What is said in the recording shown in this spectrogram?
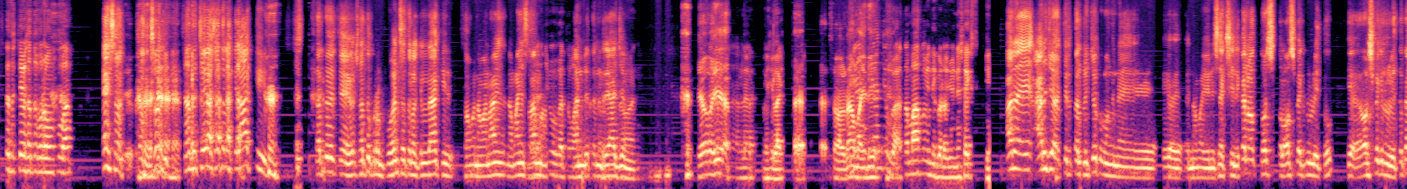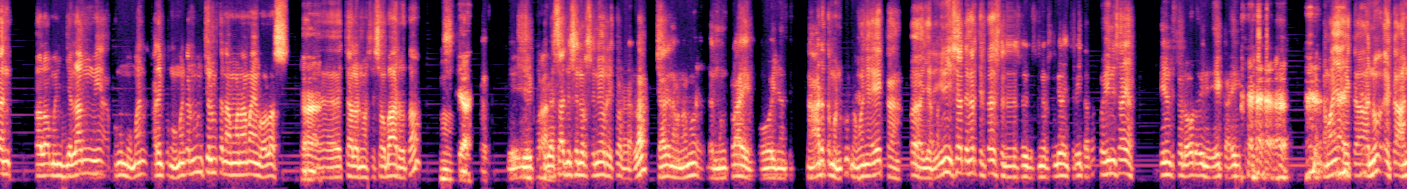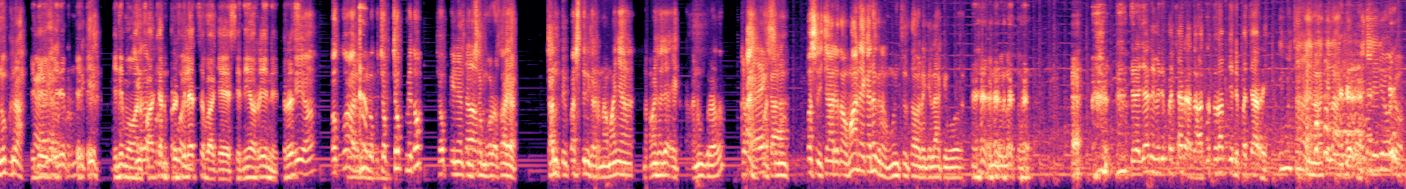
Satu cewek satu perempuan. Eh sorry, sorry, satu cewek satu laki-laki. Satu cewek satu perempuan satu laki-laki sama namanya namanya sama. Ada juga teman. Andi Tendri. Ya oh iya Laki-laki. soal nama Iya, ini. iya juga sama aku ini kode unisex. Ada eh, ada juga cerita lucu mengenai eh, nama unisex ini kan waktu os- kalau ospek dulu itu ya ospek dulu itu kan kalau menjelang pengumuman ada pengumuman kan muncul itu nama-nama yang lolos Nah, eh, calon mahasiswa baru toh. Hmm. Ya. Jadi kebiasaannya senior-senior itu adalah cari nama-nama dan mengklaim. Oh ini nanti. Nah ada temanku namanya Eka. Wah, jadi ini saya dengar cerita yang cerita. Oh ini saya. Ini nanti saudara ini Eka. Eka. Namanya Eka Anu Eka Anugrah. ini, Kira ini, ini, ini memanfaatkan privilege sebagai senior ini. Terus Iya. Baku ada baku cop-cop itu. Cop ini sama orang saya. Cantik pasti nih karena namanya namanya saja Eka Anugrah tuh. Eh, pas, Eka. pas dicari tahu mana Eka Anugrah muncul tahu laki-laki bu. Tidak jadi dipacari atau, atau tetap jadi pacari. Ini caranya laki-laki. Nggak jadi diodo.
